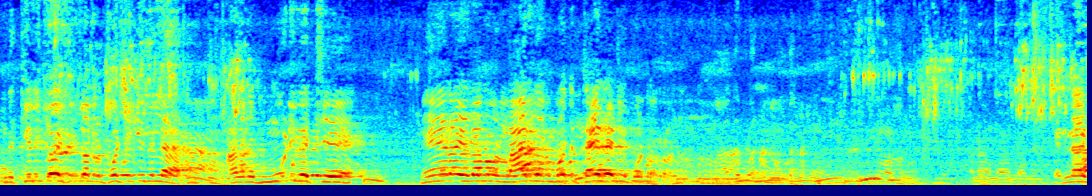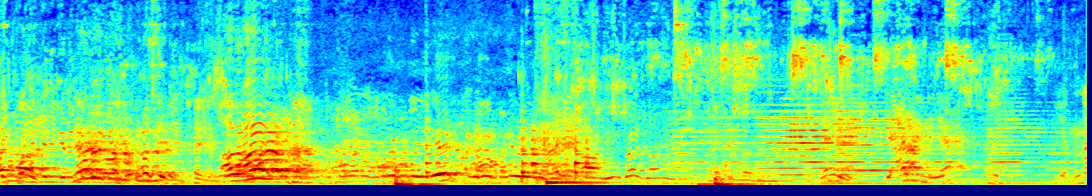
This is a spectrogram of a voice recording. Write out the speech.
இந்த கிளி ஜோசி சொல்ற பொட்டிக்குது இல்ல அதுல மூடி வச்சு நேரா ஏதான ஒரு லாரி வரும்போது டைலைட்ல போட்டுடுறான் என்னடி. என்ன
